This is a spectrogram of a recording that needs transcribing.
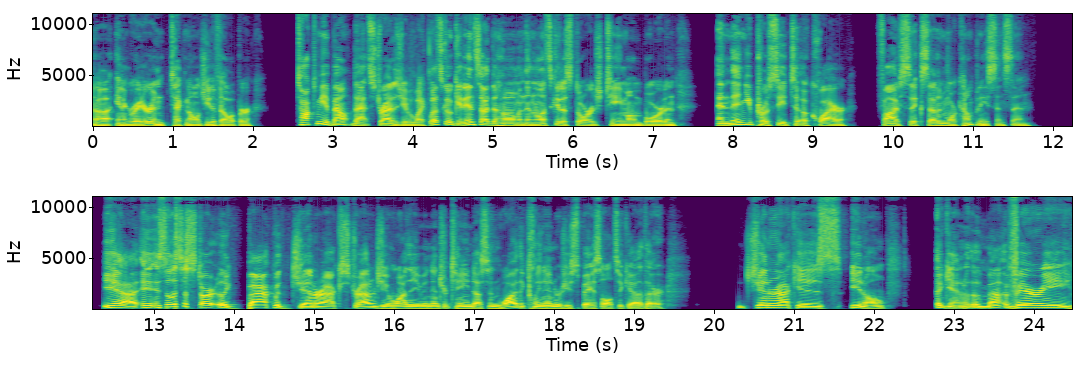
uh, integrator and technology developer. Talk to me about that strategy of like, let's go get inside the home, and then let's get a storage team on board, and and then you proceed to acquire five, six, seven more companies since then. Yeah, and so let's just start like back with Generac's strategy and why they even entertained us and why the clean energy space altogether. Generac is, you know, again, very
